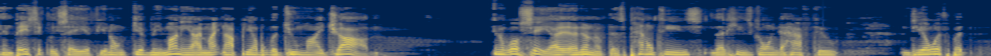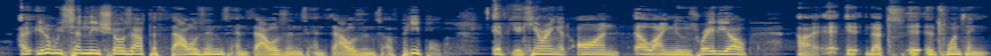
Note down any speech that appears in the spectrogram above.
and basically say, if you don't give me money, I might not be able to do my job. You know, we'll see. I, I don't know if there's penalties that he's going to have to deal with, but I, you know, we send these shows out to thousands and thousands and thousands of people. If you're hearing it on LI News Radio, uh, it, it, that's it, it's one thing.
